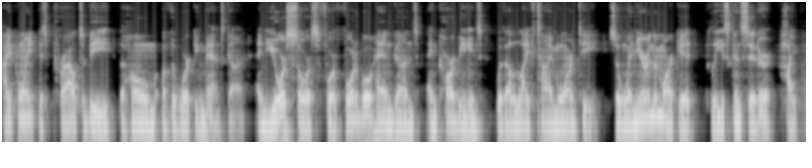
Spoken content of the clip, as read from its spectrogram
Hi-Point is proud to be the home of the working man's gun and your source for affordable handguns and carbines with a lifetime warranty. So when you're in the market, please consider Hi-Point.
